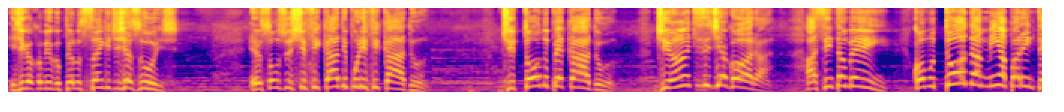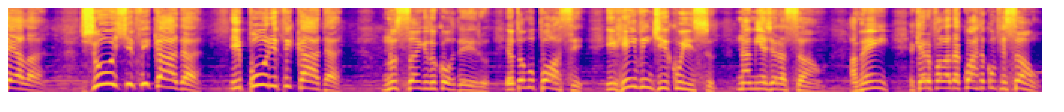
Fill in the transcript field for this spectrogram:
e diga comigo: pelo sangue de Jesus, eu sou justificado e purificado de todo pecado de antes e de agora, assim também, como toda a minha parentela, justificada e purificada no sangue do Cordeiro. Eu tomo posse e reivindico isso na minha geração. Amém? Eu quero falar da quarta confissão.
